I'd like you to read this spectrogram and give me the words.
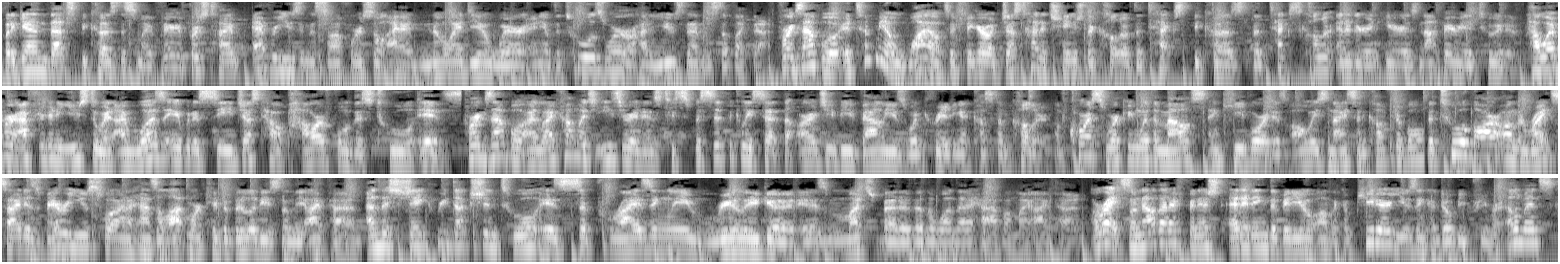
But again, that's because this is my very first time ever using the software, so I had no idea where any of the tools were or how to use them and stuff like that. For example, it took me a while to figure out just how to change the color of the text because the text color editor in here is not very intuitive. However, after getting used to it, I was able to see just how powerful this tool is. For example, I like how much easier it is to specifically set the RGB values when creating a custom color. Of course, working with a mouse and keyboard is always nice and comfortable. The toolbar on the right side is very useful and has a lot more capabilities than the iPad. And the shake reduction tool is surprisingly really good. It is much better than the one that I have on my iPad. Alright, so now that I've finished editing the video on the computer using Adobe Premiere Elements,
